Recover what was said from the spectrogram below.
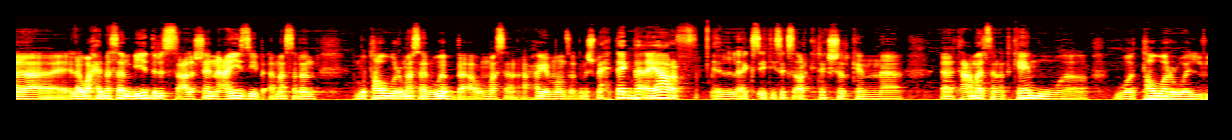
آه لو واحد مثلا بيدرس علشان عايز يبقى مثلا مطور مثلا ويب أو مثلا أو حاجة من المنظر ده مش محتاج بقى يعرف ال x86 architecture كان آه، اتعمل سنة كام واتطور وال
